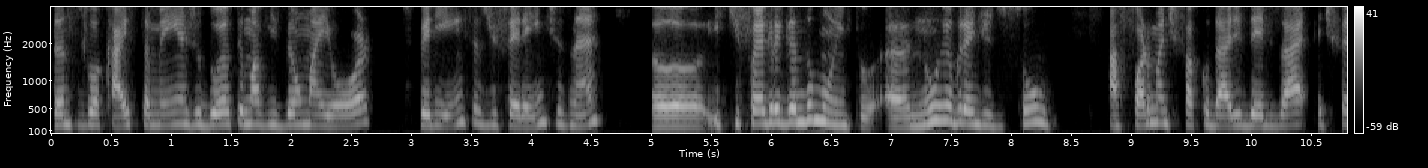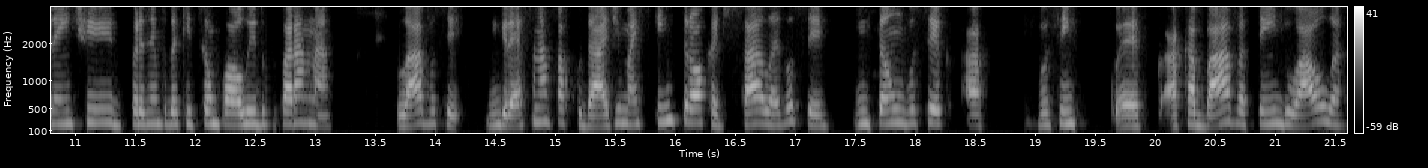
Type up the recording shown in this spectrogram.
tantos locais também ajudou eu ter uma visão maior, experiências diferentes, né? Uh, e que foi agregando muito. Uh, no Rio Grande do Sul, a forma de faculdade deles lá é diferente, por exemplo, daqui de São Paulo e do Paraná. Lá você ingressa na faculdade, mas quem troca de sala é você. Então você, a, você é, acabava tendo aula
